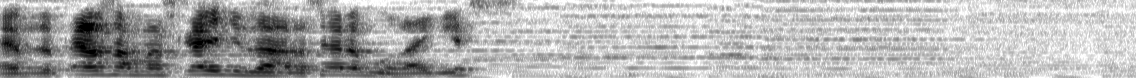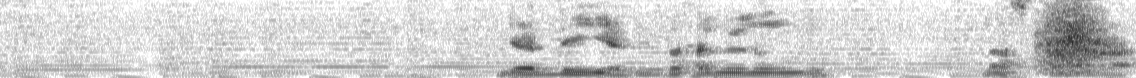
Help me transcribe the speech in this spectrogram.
FZL sama Sky juga harusnya udah mulai guys. Jadi ya kita sambil nunggu Naskah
